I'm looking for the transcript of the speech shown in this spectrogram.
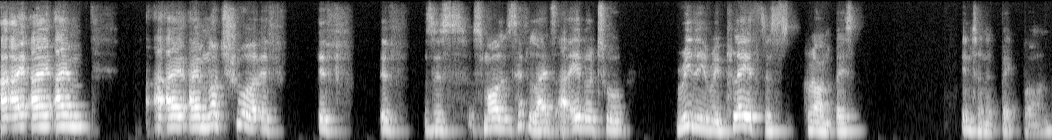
I I I am I I am not sure if if if this small satellites are able to really replace this ground-based internet backbone.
